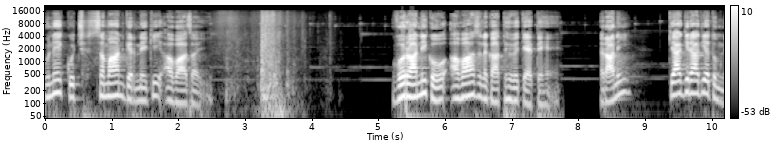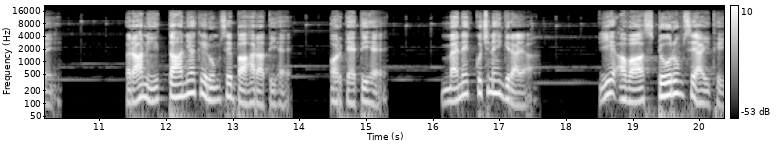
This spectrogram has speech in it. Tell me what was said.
उन्हें कुछ सामान गिरने की आवाज़ आई। वो रानी को आवाज़ लगाते हुए कहते हैं, रानी, क्या गिरा दिया तुमने? रानी तानिया के रूम से बाहर आती है और कहती है, मैंने कुछ नहीं गिराया। ये आवाज़ स्टोर रूम से आई थी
